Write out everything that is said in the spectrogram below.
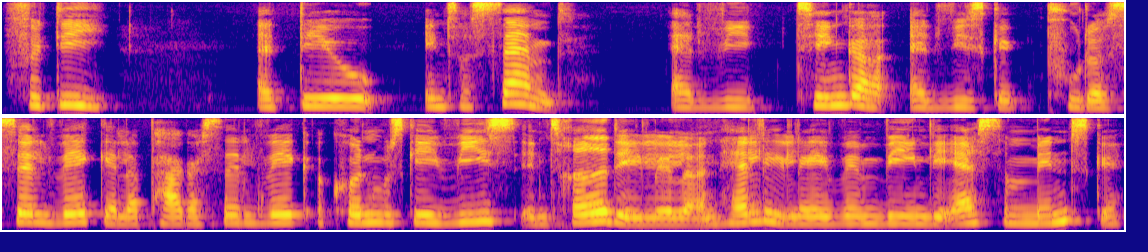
Fordi, at det er jo interessant, at vi tænker, at vi skal putte os selv væk, eller pakke os selv væk, og kun måske vise en tredjedel eller en halvdel af, hvem vi egentlig er som menneske.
